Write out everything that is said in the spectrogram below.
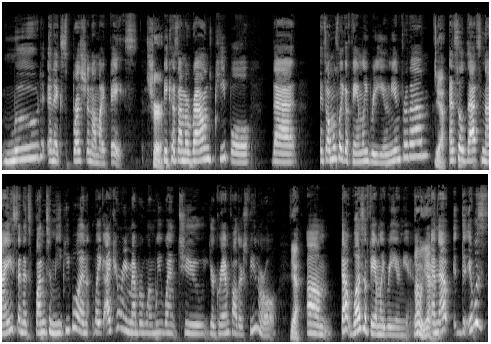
mood and expression on my face Sure. because I'm around people that it's almost like a family reunion for them. Yeah. And so that's nice and it's fun to meet people. And like I can remember when we went to your grandfather's funeral, Yeah. um, that was a family reunion. Oh yeah. And that it was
